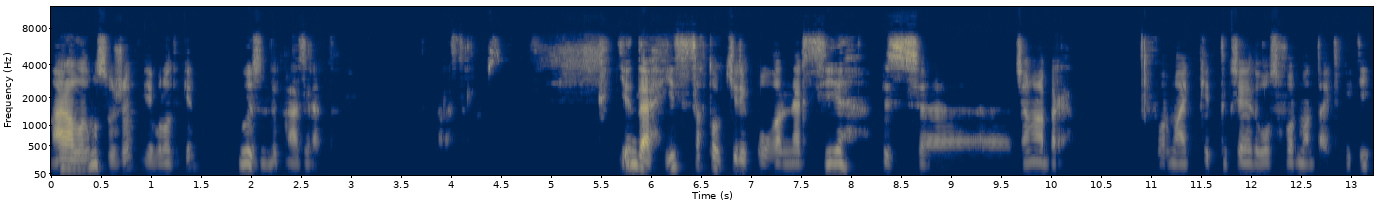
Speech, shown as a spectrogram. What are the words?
мына аралығымыз уже не болады екен? Өзіндік разряд. Енді есте сақтау керек болған нәрсе біз ә, жаңа бір форма айтып кеттік. Және де осы форманы айтып кетейік.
